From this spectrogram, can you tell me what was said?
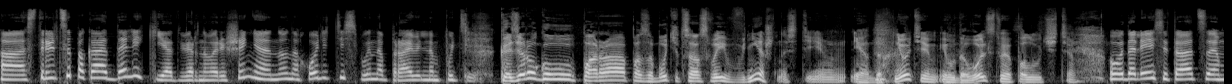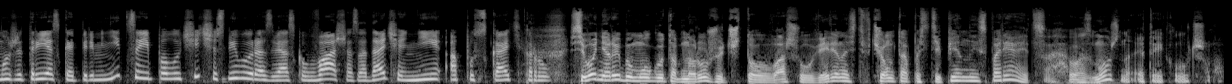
А стрельцы пока далеки от верного решения, но находитесь вы на правильном пути. Козерогу пора позаботиться о своей внешности. И отдохнете, и удовольствие получите. У водолея ситуация может резко перемениться и получить счастливую развязку. Ваша задача не опускать рук. Сегодня рыбы могут обнаружить, что ваша уверенность в чем-то постепенно испаряется. Возможно, это и к лучшему.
